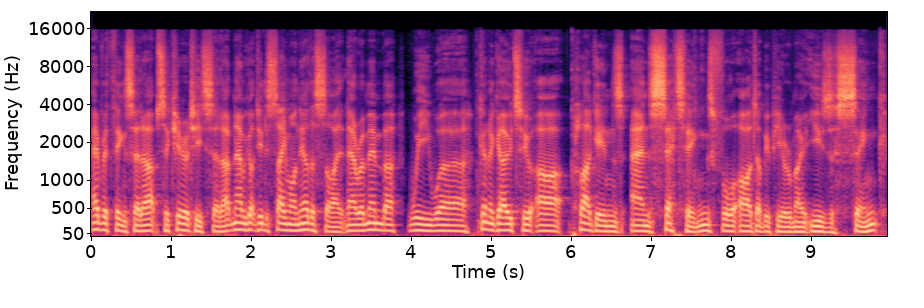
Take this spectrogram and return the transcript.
everything's set up, security's set up. Now we've got to do the same on the other side. Now remember, we were going to go to our plugins and settings for RWP Remote User Sync.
